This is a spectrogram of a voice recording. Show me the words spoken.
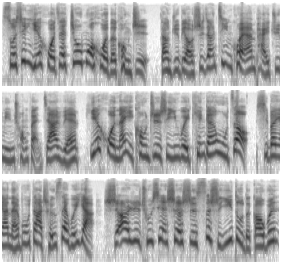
所幸野火在周末获得控制，当局表示将尽快安排居民重返家园。野火难以控制是因为天干物燥。西班牙南部大城塞维亚十二日出现摄氏四十一度的高温，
